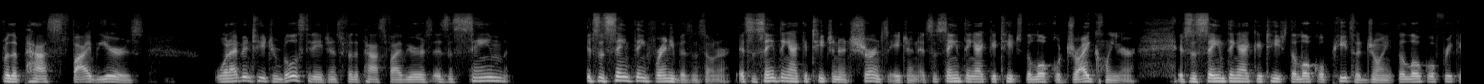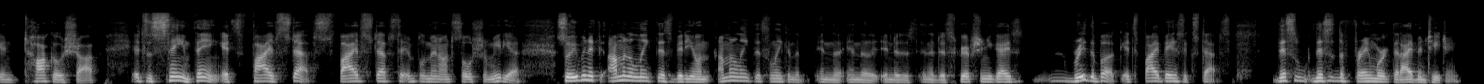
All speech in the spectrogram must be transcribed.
for the past five years, what I've been teaching real estate agents for the past five years is the same It's the same thing for any business owner. It's the same thing I could teach an insurance agent. It's the same thing I could teach the local dry cleaner. It's the same thing I could teach the local pizza joint, the local freaking taco shop. It's the same thing. It's five steps, five steps to implement on social media. So even if I'm going to link this video, I'm going to link this link in the in the in the in the in the description. You guys read the book. It's five basic steps. This this is the framework that I've been teaching,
